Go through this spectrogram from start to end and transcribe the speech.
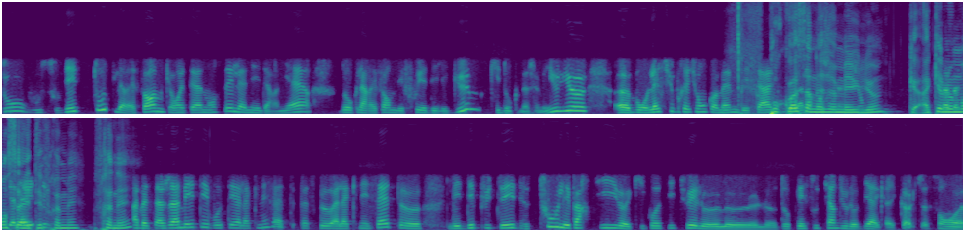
d'où vous vous souvenez toutes les réformes qui ont été annoncées l'année dernière. Donc, la réforme des fruits et des légumes, qui donc n'a jamais eu lieu. Euh, bon, la suppression quand même des taxes. Pourquoi ça n'a jamais eu lieu? À quel bah, moment ça a, été, freiné, freiné? Ah ben, Ça n'a jamais été voté à la Knesset, parce qu'à la Knesset, euh, les députés de tous les partis euh, qui constituaient le, donc les soutiens du lobby agricole se sont, euh,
